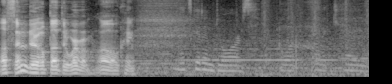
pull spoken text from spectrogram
Ascender up the river. Oh, okay. Let's get indoors. Or in a cave.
